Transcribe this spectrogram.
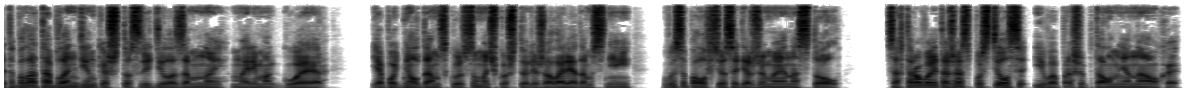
Это была та блондинка, что следила за мной, Мэри МакГуайр. Я поднял дамскую сумочку, что лежала рядом с ней, высыпал все содержимое на стол. Со второго этажа спустился Ива, прошептал мне на ухо.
